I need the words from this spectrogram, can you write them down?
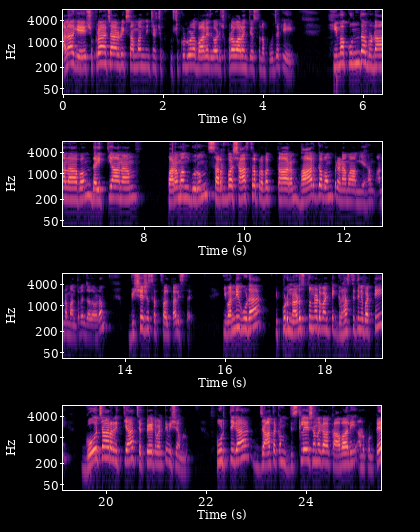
అలాగే శుక్రాచార్యుడికి సంబంధించిన శుక్- శుక్రుడు కూడా బాగాలేదు కాబట్టి శుక్రవారం చేస్తున్న పూజకి హిమకుంద మృణాలాభం దైత్యానాం పరమంగురుం సర్వశాస్త్ర ప్రవక్తారం భార్గవం ప్రణమామ్యహం అన్న మంత్రం చదవడం విశేష సత్ఫలితాలు ఇస్తాయి. ఇవన్నీ కూడా ఇప్పుడు నడుస్తున్నటువంటి గ్రహస్థితిని బట్టి గోచార రీత్యా చెప్పేటువంటి విషయములు. పూర్తిగా జాతకం విశ్లేషణగా కావాలి అనుకుంటే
